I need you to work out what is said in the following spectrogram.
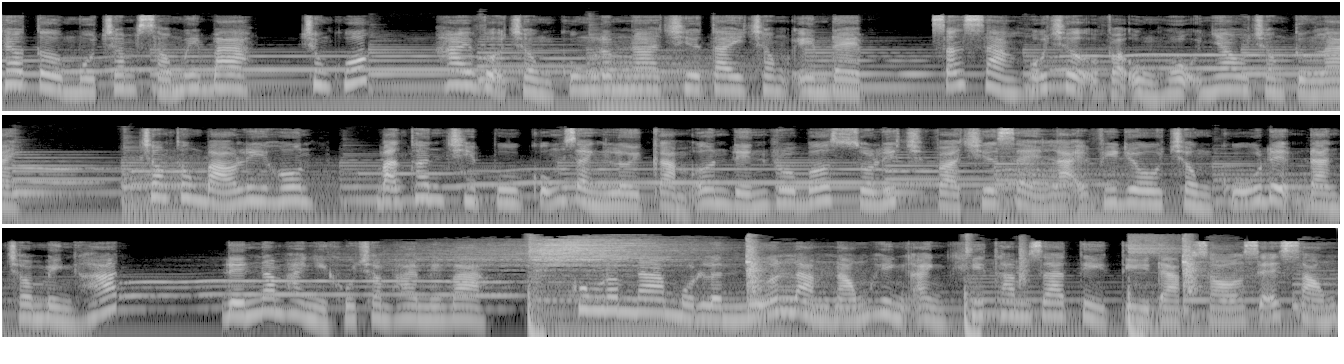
Theo tờ 163, Trung Quốc, hai vợ chồng Cung Lâm Na chia tay trong êm đẹp, sẵn sàng hỗ trợ và ủng hộ nhau trong tương lai. Trong thông báo ly hôn, bạn thân Chipu cũng dành lời cảm ơn đến Robert Zolich và chia sẻ lại video chồng cũ đệm đàn cho mình hát. Đến năm 2023, Cung Lâm Na một lần nữa làm nóng hình ảnh khi tham gia tỷ tỷ đạp gió rẽ sóng.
